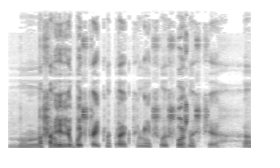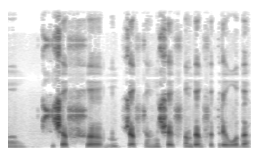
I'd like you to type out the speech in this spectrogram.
Ну, на самом деле любой строительный проект имеет свои сложности. Э, сейчас, ну, в частности, намечается тенденция перевода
